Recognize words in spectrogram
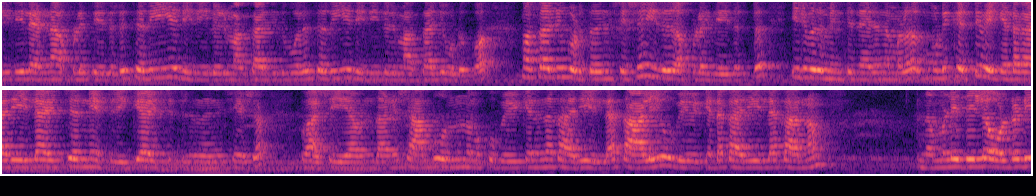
രീതിയിൽ എണ്ണ അപ്ലൈ ചെയ്തിട്ട് ചെറിയ രീതിയിലൊരു മസാജ് ഇതുപോലെ ചെറിയ രീതിയിലൊരു മസാജ് കൊടുക്കുക. മസാജും കൊടുത്തതിന് ശേഷം ഇത് അപ്ലൈ ചെയ്തിട്ട് ഇരുപത് മിനിറ്റ് നേരം നമ്മൾ മുടി കെട്ടി വയ്ക്കേണ്ട കാര്യമില്ല. അഴിച്ച് തന്നെ ഇട്ടിരിക്കുക. അഴിച്ചിട്ടിരുന്നതിന് ശേഷം വാഷ് ചെയ്യാവുന്നതാണ് ഷാമ്പു ഒന്നും നമുക്ക് ഉപയോഗിക്കണമെന്ന കാര്യമില്ല. താളിയും ഉപയോഗിക്കേണ്ട കാര്യമില്ല. കാരണം നമ്മൾ ഇതിൽ ഓൾറെഡി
